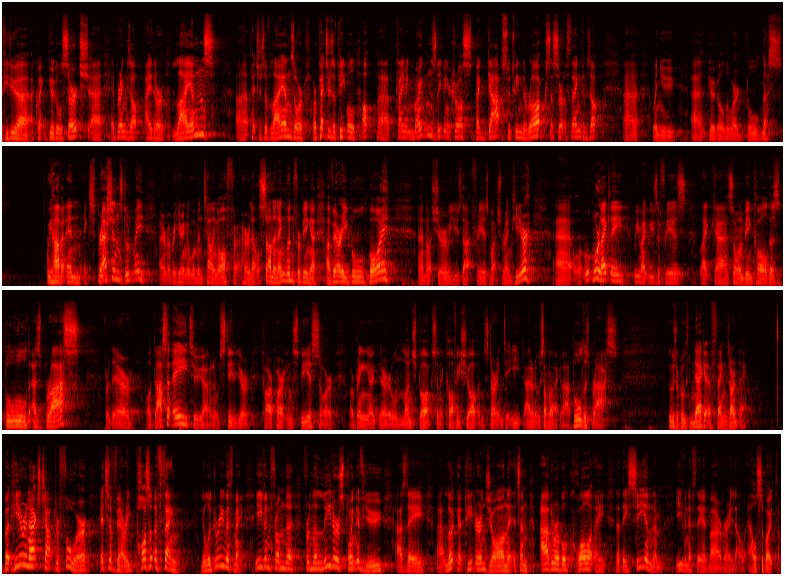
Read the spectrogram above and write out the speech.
If you do a, a quick Google search, uh, it brings up either lions, uh, pictures of lions, or, or pictures of people up uh, climbing mountains, leaping across big gaps between the rocks. This sort of thing comes up uh, when you uh, Google the word boldness. We have it in expressions, don't we? I remember hearing a woman telling off her little son in England for being a, a very bold boy. I'm not sure we use that phrase much around here. Uh, more likely, we might use the phrase like uh, someone being called as bold as brass for their audacity to, I don't know, steal your car parking space or, or bringing out their own lunchbox in a coffee shop and starting to eat. I don't know, something like that. Bold as brass. Those are both negative things, aren't they? But here in Acts chapter 4, it's a very positive thing. You'll agree with me. Even from the, from the leader's point of view, as they uh, look at Peter and John, it's an admirable quality that they see in them, even if they admire very little else about them.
